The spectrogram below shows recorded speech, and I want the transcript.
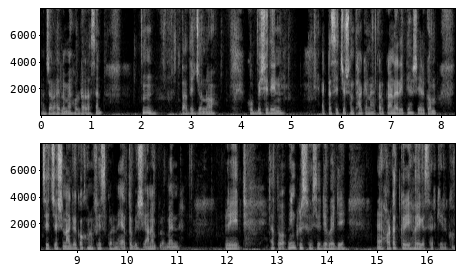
আর যারা এলএমএ হোল্ডার আছেন, হুম, তাদের জন্য খুব বেশি দিন একটা সিচুয়েশন থাকে না। কারণ কানাডার ইতিহাসে এরকম সিচুয়েশন আগে কখনো ফেস করে না এত বেশি আনএমপ্লয়মেন্ট রেট এত ইনক্রিজ হয়েছে ডে বাই ডে হঠাৎ করেই হয়ে গেছে আর কি এরকম।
